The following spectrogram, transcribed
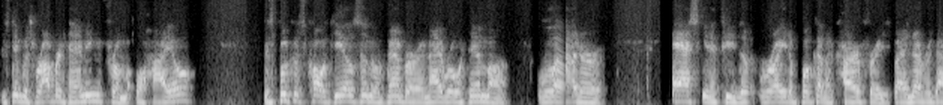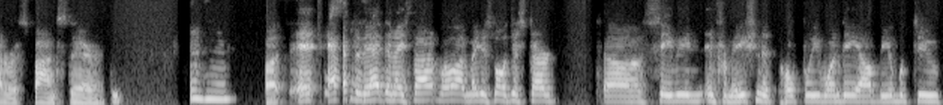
his name was Robert Hemming from Ohio. His book was called Gales in November, and I wrote him a letter asking if he'd write a book on the car ferries, but I never got a response there. Mm-hmm. But after that, then I thought, well, I might as well just start uh, saving information that hopefully one day I'll be able to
